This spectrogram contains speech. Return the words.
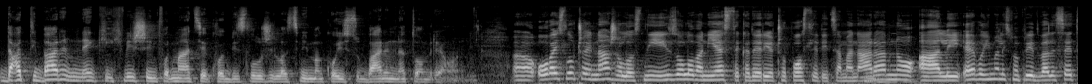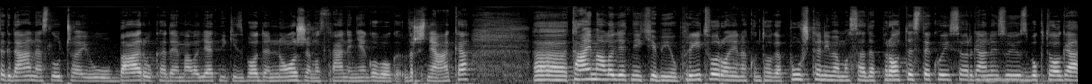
dati barem nekih više informacija koje bi služila svima koji su barem na tom reonu. Eh, ovaj slučaj, nažalost, nije izolovan, jeste kada je riječ o posljedicama, naravno, ali evo imali smo prije 20 dana slučaj u baru kada je maloljetnik izboden nožem od strane njegovog vršnjaka. Eh, taj maloljetnik je bio u pritvoru, on je nakon toga pušten, imamo sada proteste koji se organizuju zbog toga.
